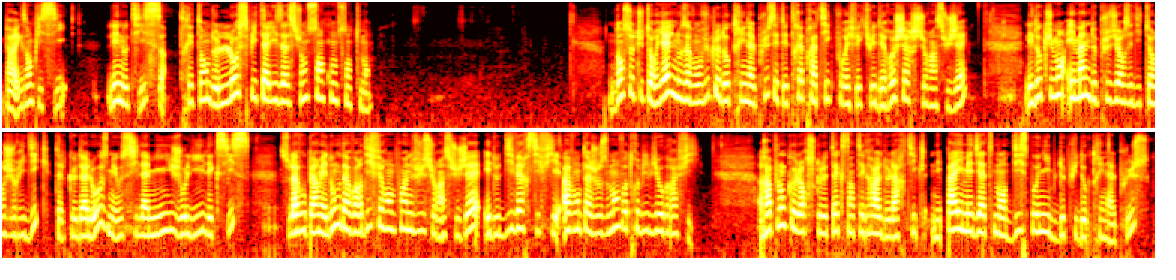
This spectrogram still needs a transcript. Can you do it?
Par exemple ici, les notices traitant de l'hospitalisation sans consentement. Dans ce tutoriel, nous avons vu que le Doctrinal Plus était très pratique pour effectuer des recherches sur un sujet. Les documents émanent de plusieurs éditeurs juridiques, tels que Dalloz, mais aussi Lamy, Joly, Lexis. Cela vous permet donc d'avoir différents points de vue sur un sujet et de diversifier avantageusement votre bibliographie. Rappelons que lorsque le texte intégral de l'article n'est pas immédiatement disponible depuis Doctrinal Plus,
